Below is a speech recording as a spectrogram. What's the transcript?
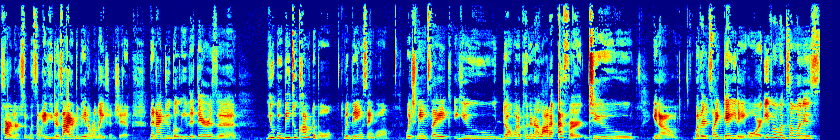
partner with someone, if you desire to be in a relationship, then I do believe that there is a you can be too comfortable with being single, which means like you don't want to put in a lot of effort to, you know, whether it's like dating or even when someone is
